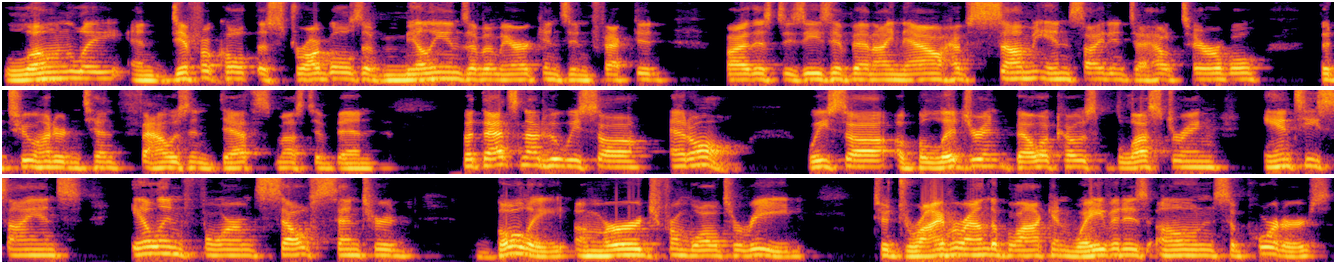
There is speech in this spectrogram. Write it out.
lonely, and difficult the struggles of millions of Americans infected by this disease have been. I now have some insight into how terrible the 210,000 deaths must have been. But that's not who we saw at all. We saw a belligerent, bellicose, blustering, anti science, ill informed, self centered bully emerge from Walter Reed to drive around the block and wave at his own supporters,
